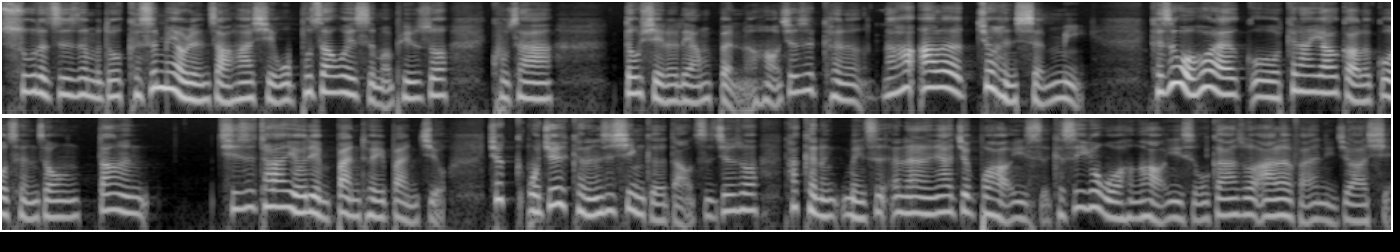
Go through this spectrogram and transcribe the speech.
书的字这么多，可是没有人找他写，我不知道为什么。比如说苦茶都写了两本了哈，就是可能，然后阿乐就很神秘。可是我后来我跟他邀稿的过程中，当然。其实他有点半推半就，就我觉得可能是性格导致，就是说他可能每次，那人家就不好意思。可是因为我很好意思，我跟他说阿乐，反正你就要写。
